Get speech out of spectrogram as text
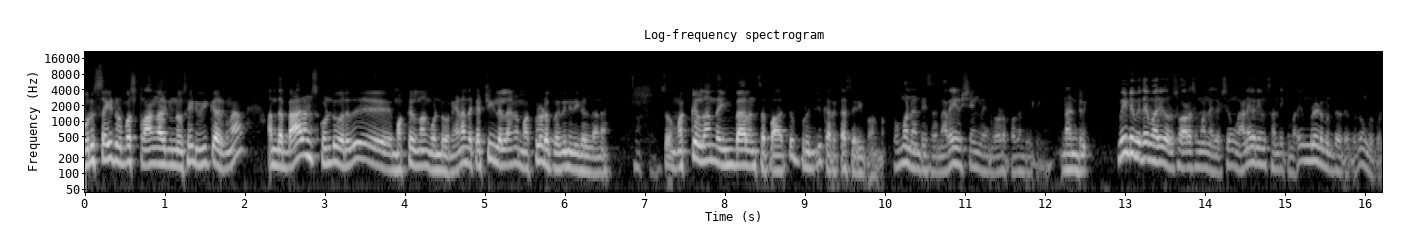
ஒரு சைடு ரொம்ப ஸ்ட்ராங்காக இருக்கு இன்னொரு சைடு வீக்காக இருக்குன்னா அந்த பேலன்ஸ் கொண்டு வரது மக்கள் தான் கொண்டு வரணும். ஏன்னா அந்த கட்சிகள் எல்லாமே மக்களோட பிரதிநிதிகள் தானே. ஸோ மக்கள் தான் இந்த இம்பேலன்ஸை பார்த்து புரிஞ்சு கரெக்டாக சரி பண்ணணும். ரொம்ப நன்றி சார். நிறைய விஷயங்களை எங்களோட பகிர்ந்துக்கிட்டீங்க. நன்றி. மீண்டும் இதே மாதிரி ஒரு சுவாரஸ்யமான நிகழ்ச்சி உங்கள் அனைவரையும் சந்திக்கும் வரை உங்களிடமிருந்து விடைபெறுவது உங்களுக்கு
